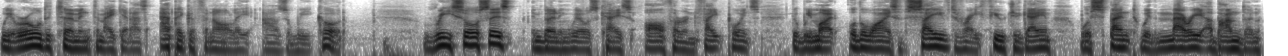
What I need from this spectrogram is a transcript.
we were all determined to make it as epic a finale as we could. Resources, in Burning Wheel's case, Artha and fate points that we might otherwise have saved for a future game, were spent with merry abandon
